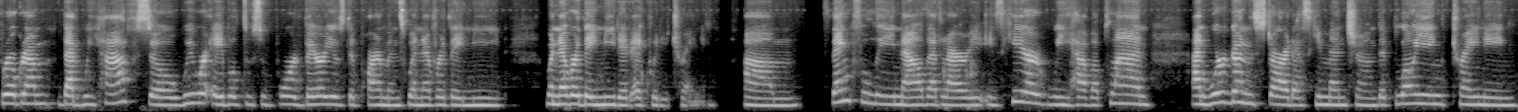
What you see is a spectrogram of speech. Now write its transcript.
program that we have. So we were able to support various departments whenever they need, whenever they needed equity training. Um, thankfully, now that Larry is here, we have a plan and we're going to start, as he mentioned, deploying training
